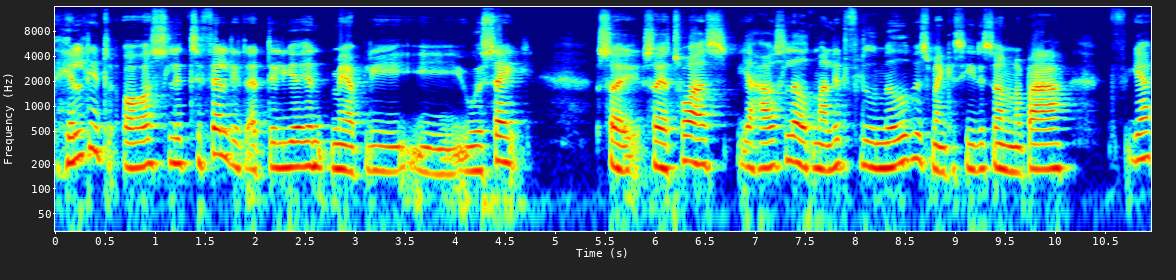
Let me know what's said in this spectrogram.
heldigt og også lidt tilfældigt, at det lige er endt med at blive i USA. Så, så jeg tror også, jeg har også lavet mig lidt flyde med, hvis man kan sige det sådan, og bare, jeg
